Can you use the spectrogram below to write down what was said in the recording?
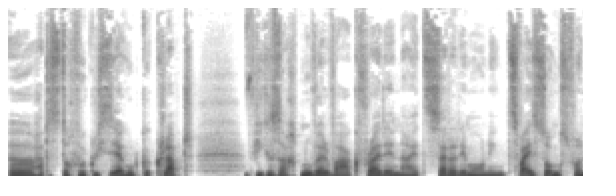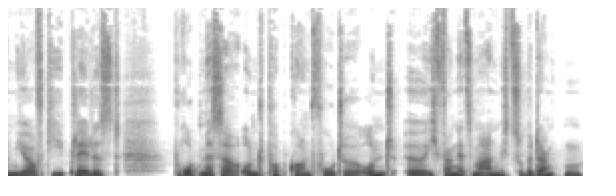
äh, hat es doch wirklich sehr gut geklappt. Wie gesagt, Nouvelle Vague, Friday Night, Saturday Morning. Zwei Songs von mir auf die Playlist Brotmesser und Popcornpfote. Und äh, ich fange jetzt mal an, mich zu bedanken.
